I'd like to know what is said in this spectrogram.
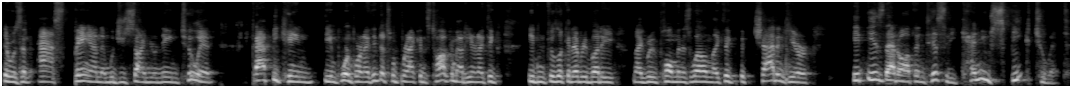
there was an asked ban and would you sign your name to it? That became the important part. And I think that's what Bracken's talking about here. And I think even if you look at everybody, and I agree with Paulman as well, and like the, the chat in here, it is that authenticity. Can you speak to it?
